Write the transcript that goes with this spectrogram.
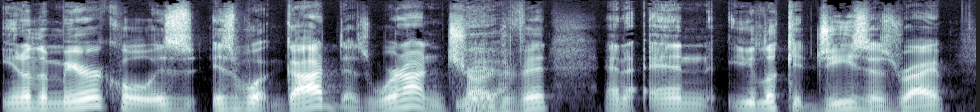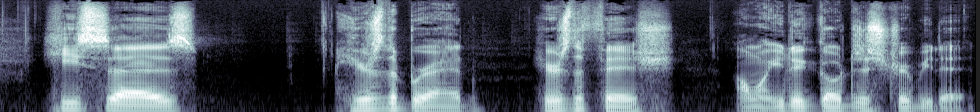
you know the miracle is is what God does. We're not in charge Yeah. of it. And and you look at Jesus, right? He says, "Here's the bread. Here's the fish. I want you to go distribute it."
